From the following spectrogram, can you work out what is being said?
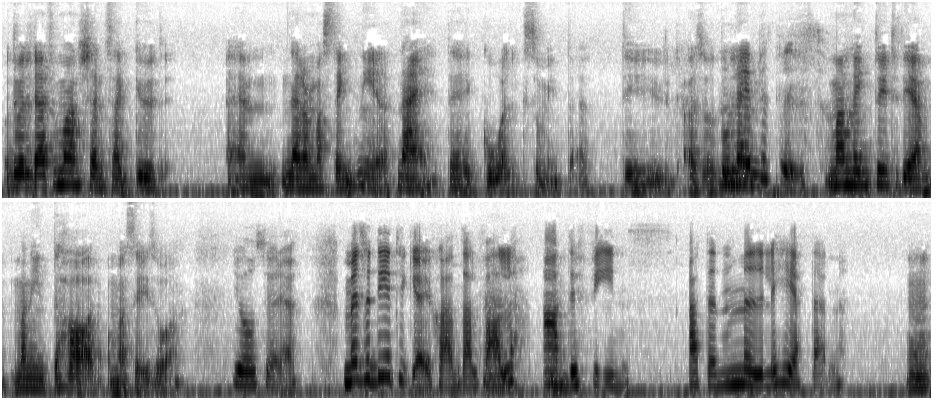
Och det är väl därför man känner så här, gud, ehm, när de har stängt ner att nej, det går liksom inte. Det är ju, alltså, då Nej läng- precis. man längtar ju till det man inte har om man säger så. Jo så är det. Men så det tycker jag är skönt i alla fall. Mm. Att Mm. det finns, att den möjligheten Mm.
